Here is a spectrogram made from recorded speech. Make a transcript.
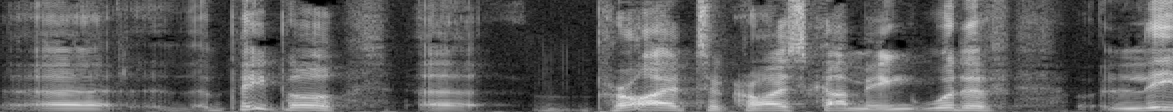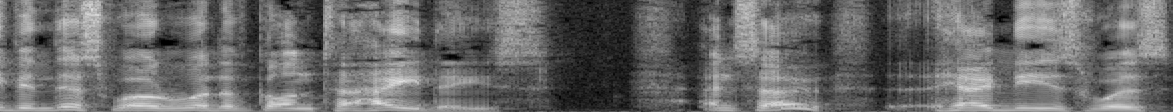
uh, people uh, prior to Christ's coming would have, leaving this world, would have gone to Hades. And so Hades was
